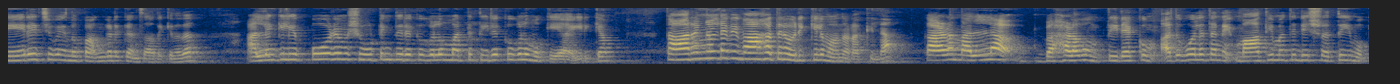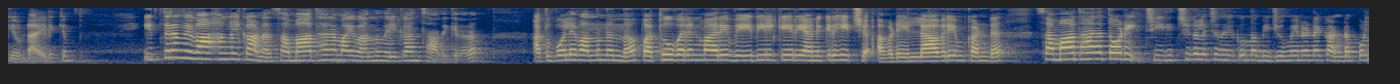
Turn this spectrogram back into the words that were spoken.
നേരെ ചുവയെന്ന് പങ്കെടുക്കാൻ സാധിക്കുന്നത്. അല്ലെങ്കിൽ എപ്പോഴും ഷൂട്ടിംഗ് തിരക്കുകളും മറ്റ് തിരക്കുകളുമൊക്കെ ആയിരിക്കാം. താരങ്ങളുടെ വിവാഹത്തിന് ഒരിക്കലും അത് നടക്കില്ല. കാരണം നല്ല ബഹളവും തിരക്കും അതുപോലെ തന്നെ മാധ്യമത്തിന്റെ ശ്രദ്ധയും ഒക്കെ ഉണ്ടായിരിക്കും. ഇത്തരം വിവാഹങ്ങൾക്കാണ് സമാധാനമായി വന്നു നിൽക്കാൻ സാധിക്കുന്നത്. അതുപോലെ വന്നു നിന്ന് വധൂവരന്മാരെ വേദിയിൽ കയറി അനുഗ്രഹിച്ച് അവിടെ എല്ലാവരെയും കണ്ട് സമാധാനത്തോടെ ചിരിച്ചു കളിച്ചു നിൽക്കുന്ന ബിജുമേനോനെ കണ്ടപ്പോൾ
